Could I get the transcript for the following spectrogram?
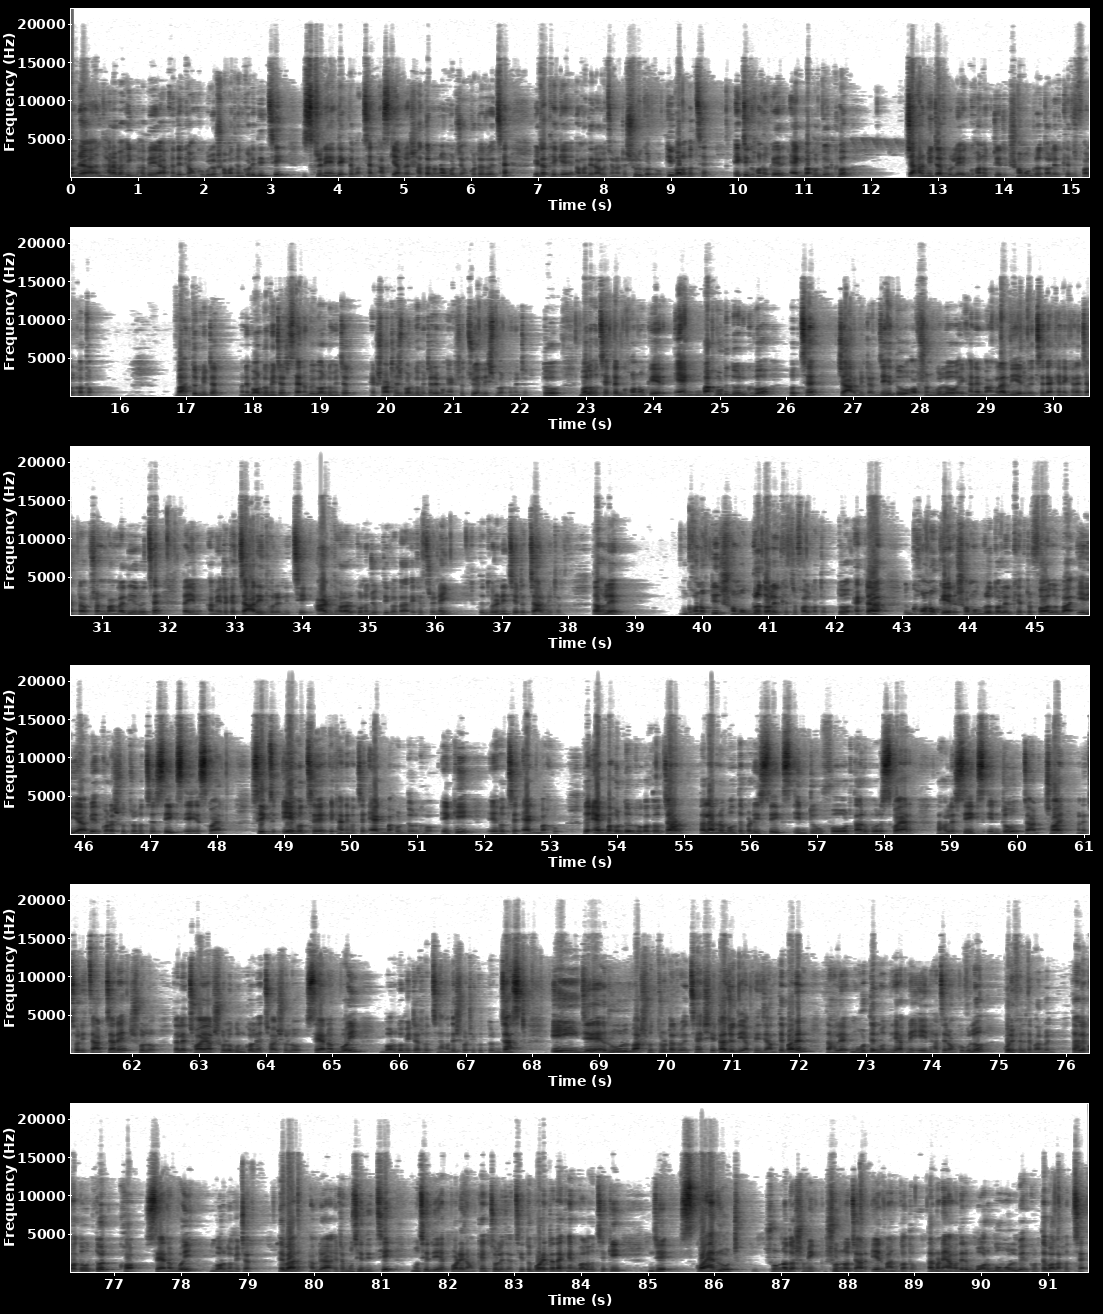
আমরা ধারাবাহিকভাবে আপনাদেরকে অঙ্কগুলো সমাধান করে দিচ্ছি। স্ক্রিনে দেখতে পাচ্ছেন, আজকে আমরা সাতান্ন নম্বর যে অঙ্কটা রয়েছে, এটা থেকে আমাদের আলোচনাটা শুরু করব। কি বলা হচ্ছে? একটি ঘনকের এক বাহুর দৈর্ঘ্য চার মিটার হলে ঘনকটির সমগ্র তলের ক্ষেত্রফল কত? বাহাত্তর মিটার মানে বর্গমিটার ছিয়ানব্বই বর্গমিটার একশো আঠাশ বর্গমিটার এবং একশো চুয়াল্লিশ বর্গমিটার তো বলা হচ্ছে একটা ঘনকের এক বাহুর দৈর্ঘ্য হচ্ছে চার মিটার। যেহেতু অপশনগুলো এখানে বাংলা দিয়ে রয়েছে, দেখেন এখানে চারটা অপশন বাংলা দিয়ে রয়েছে, তাই আমি এটাকে চারই ধরে নিচ্ছি। আট ধরার কোনো যৌক্তিকতা এক্ষেত্রে নেই। তো ধরে নিচ্ছি এটা চার মিটার। তাহলে ঘনকটির সমগ্র তলের ক্ষেত্রফল কত? তো একটা ঘনকের সমগ্র তলের ক্ষেত্রফল বা এরিয়া বের করার সূত্র হচ্ছে six a square six a হচ্ছে, এখানে হচ্ছে এক বাহুর দৈর্ঘ্য। এ কি? এ হচ্ছে এক বাহু। তো এক বাহুর দৈর্ঘ্য কত? চার। তাহলে আমরা বলতে পারি সিক্স ইন্টু ফোর তার উপর স্কোয়ার তাহলে সিক্স ইন্টু চার, ছয় মানে সরি চার, চারে ষোলো। তাহলে ছয় আর ষোলো গুণ করলে ছয়, ষোলো, ছিয়ানব্বই বর্গমিটার হচ্ছে আমাদের সঠিক উত্তর। জাস্ট এই যে রুল বা সূত্রটা রয়েছে, সেটা যদি আপনি জানতে পারেন, তাহলে মুহূর্তের মধ্যে আপনি এই ধাঁচের অঙ্কগুলো করে ফেলতে পারবেন। তাহলে কত উত্তর? খ, ছিয়ানব্বই বর্গমিটার। এবার আমরা এটা মুছে দিচ্ছি, মুছে দিয়ে পরের অঙ্কে চলে যাচ্ছি। তো পরেরটা দেখেন, বলা হচ্ছে কি? যে স্কোয়ার রুট শূন্য দশমিক শূন্য চার এর মান কত? তার মানে আমাদের বর্গমূল বের করতে বলা হচ্ছে।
